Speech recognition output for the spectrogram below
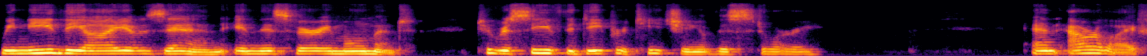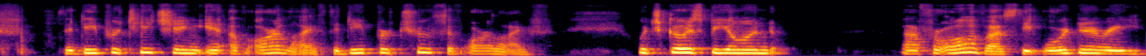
We need the eye of Zen in this very moment to receive the deeper teaching of this story and our life, the deeper teaching of our life, the deeper truth of our life, which goes beyond, uh, for all of us, the ordinary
